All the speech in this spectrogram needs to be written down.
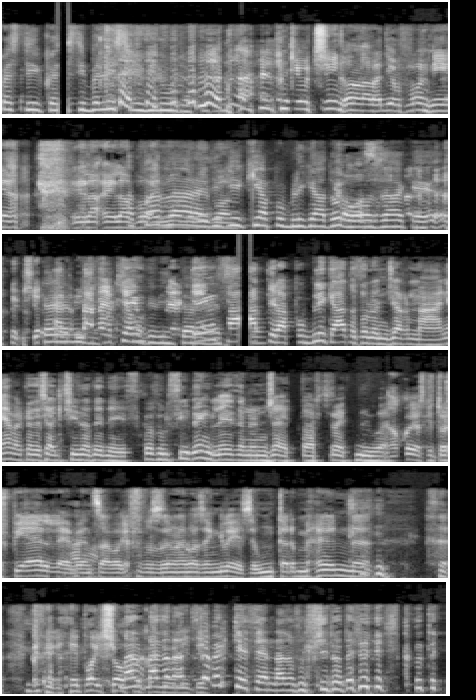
questi, questi bellissimi minuti. Che uccidono la radiofonia e la, e la a parlare di chi, chi ha pubblicato cosa, che, Che- Eh, amici, perché, facciamo che vi perché infatti l'ha pubblicato solo in Germania perché c'è il sito tedesco sul sito inglese non c'è Torchlight 2 No, qui ho scritto Spielle, Ah. pensavo che fosse una cosa inglese, Unterman e poi Shop ma, ma soprattutto perché sei andato sul sito tedesco te?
